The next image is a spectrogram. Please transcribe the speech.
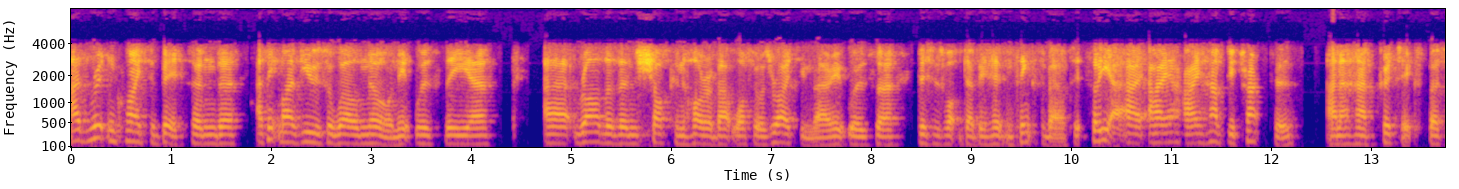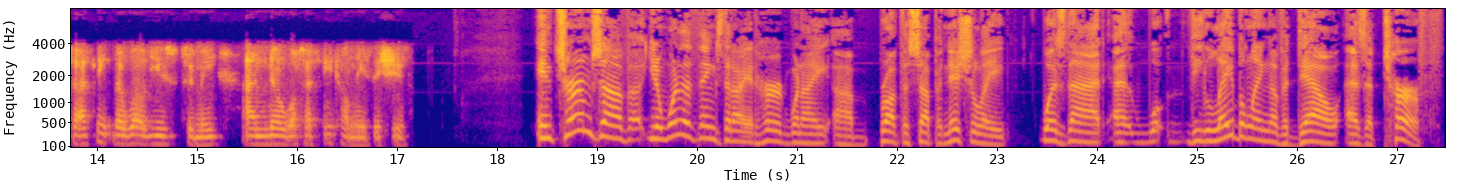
I've written quite a bit, and I think my views are well known. It was the uh, rather than shock and horror about what I was writing there, it was uh, this is what Debbie Hayton thinks about it. So yeah, I, I, I, have detractors and I have critics, but I think they're well used to me and know what I think on these issues. In terms of, uh, you know, one of the things that I had heard when I uh, brought this up initially was that uh, w- the labeling of Adele as a TERF,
